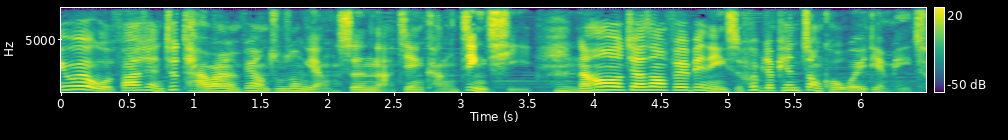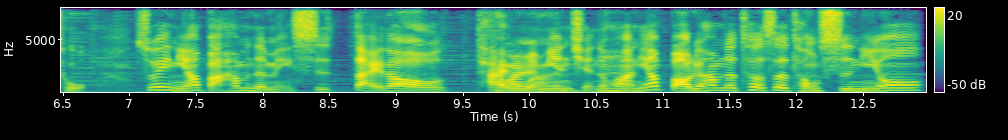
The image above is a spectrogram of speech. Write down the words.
因为我发现，就台湾人非常注重养生啦、健康、近期，嗯、然后加上菲律宾的饮食会比较偏重口味一点，没错。所以你要把他们的美食带到台湾人面前的话，嗯、你要保留他们的特色，同时你又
